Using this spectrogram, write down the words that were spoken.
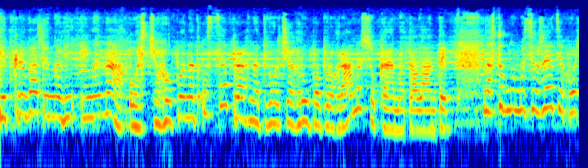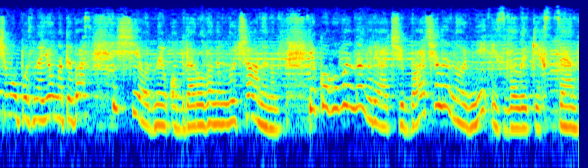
Відкривати нові імена. Ось чого понад усе прагне творча група програми Шукаємо таланти. В наступному сюжеті хочемо познайомити вас із ще одним обдарованим лучанином, якого ви навряд чи бачили на одній із великих сцен.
